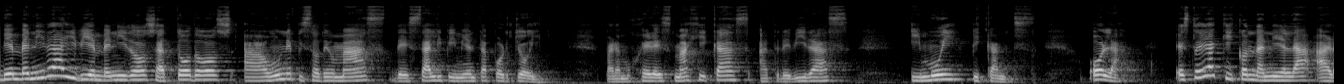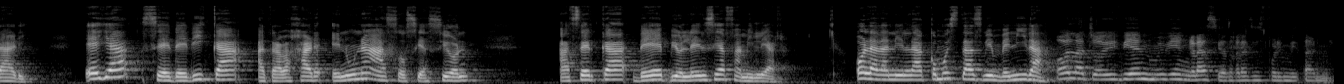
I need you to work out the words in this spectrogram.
Bienvenida y bienvenidos a todos a un episodio más de Sal y Pimienta por Joy, para mujeres mágicas, atrevidas y muy picantes. Hola, estoy aquí con Daniela Arari. Ella se dedica a trabajar en una asociación acerca de violencia familiar. Hola Daniela, ¿cómo estás? Bienvenida. Hola Joy, bien, muy bien, gracias, gracias por invitarme.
